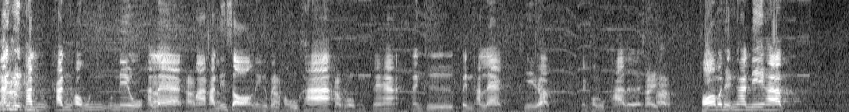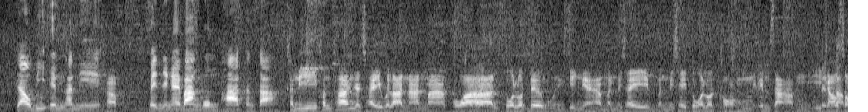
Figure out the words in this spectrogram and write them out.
นั่นคือคันคันของคุณคุณนิวคันแรก ครับมาคันที่สองนี่คือเป็นครับ ของลูกค้าครับผม นะฮะ นั่นคือเป็นคันแรกที่แบบเป็นของลูกค้าเลยใช่ครับ พอมาถึงคันนี้ครับ เจ้า BM คันนี้ ครับ เป็นยังไงบ้างพวก part ต่างคันนี้ค่อนข้างจะใช้เวลานานมาก เพราะว่าตัวรถเดิมของจริงๆเนี่ยครับมันไม่ใช่มันไม่ใช่ตัวรถของ M3 E92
